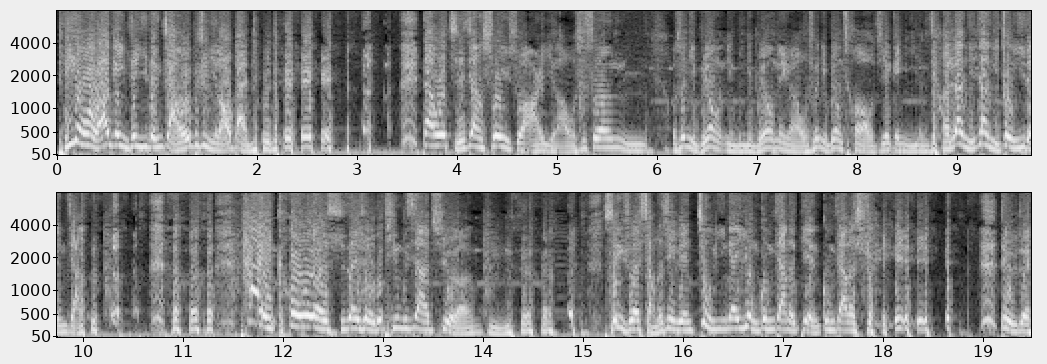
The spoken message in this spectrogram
凭什么我要给你这一等奖？我又不是你老板，对不对？但我只是这样说一说而已了。我是说，你我说你不用，你你不用那个，我说你不用抽了，我直接给你一等奖，让你让你中一等奖。太抠了，实在是我都听不下去了。嗯，所以说想到这边就应该用公家的电、公家的水，对不对？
